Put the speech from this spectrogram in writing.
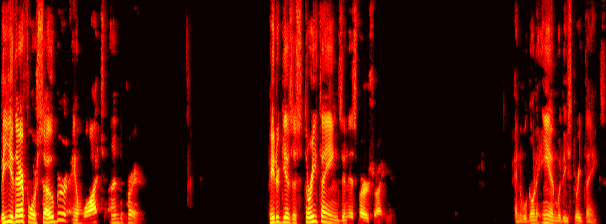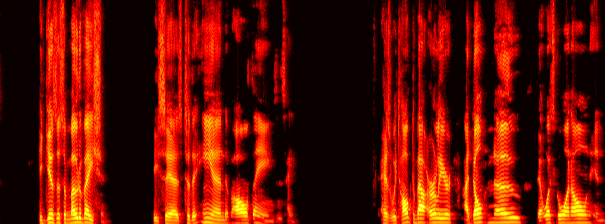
Be ye therefore sober and watch unto prayer. Peter gives us three things in this verse right here. And we're going to end with these three things. He gives us a motivation. He says, To the end of all things is hand. As we talked about earlier, I don't know that what's going on in,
